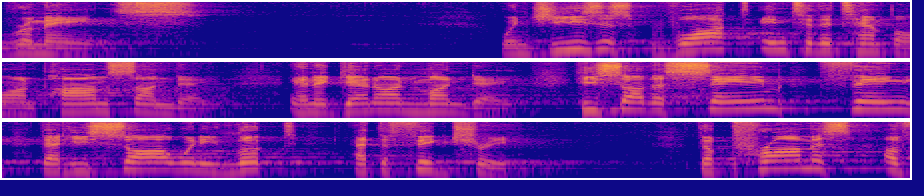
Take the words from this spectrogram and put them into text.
remains. When Jesus walked into the temple on Palm Sunday and again on Monday, he saw the same thing that he saw when he looked at the fig tree the promise of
